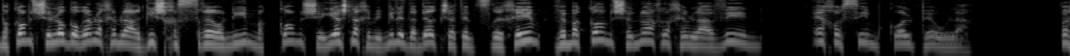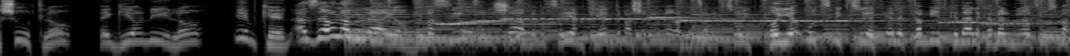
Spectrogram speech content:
מקום שלא גורם לכם להרגיש חסרי אונים, מקום שיש לכם עם מי לדבר כשאתם צריכים, ומקום שנוח לכם להבין איך עושים כל פעולה. פשוט, לא? הגיוני, לא? אם כן, אז זהו לנו להיום. ובסיום אני שב ומציין כי אין במה שאני אומר המלצה מקצועית או ייעוץ מקצועי. את אלה תמיד כדאי לקבל מיועץ מוסמך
